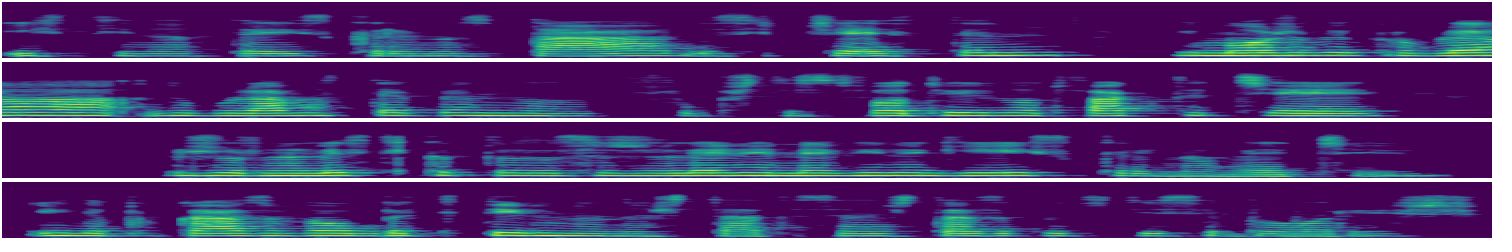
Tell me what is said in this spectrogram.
истината, искреността, да си честен. И може би проблема до голяма степен в обществото идва от факта, че журналистиката, за съжаление, не винаги е искрена вече и не показва обективно нещата, са неща, за които ти се бориш.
